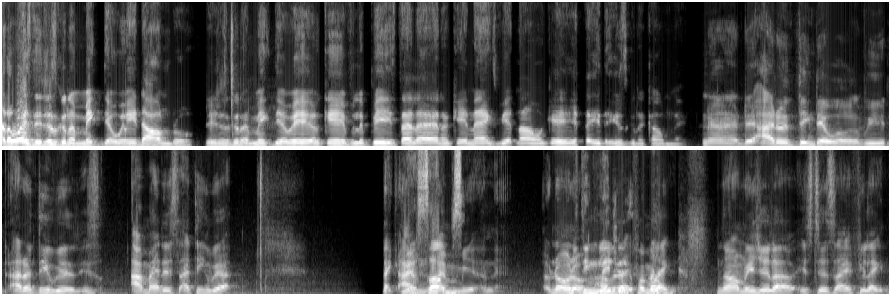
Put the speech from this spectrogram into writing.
Otherwise, they're just gonna make their way down, bro. They're just gonna make their way. Okay, Philippines, Thailand. Okay, next Vietnam. Okay, they're just gonna come. Like, Nah, they, I don't think they will. We, I don't think we'll. It's, I'm at this. I think we're like We're I'm. subs? I'm no, no. think I Malaysia like, for me, sub? like no Malaysia lah. It's just I feel like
